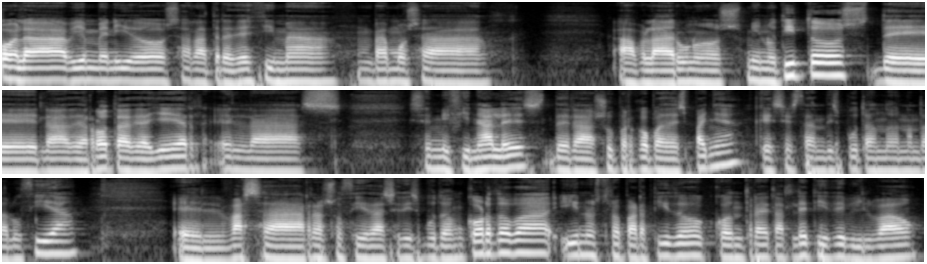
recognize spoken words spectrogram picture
Hola, bienvenidos a la tredécima. Vamos a hablar unos minutitos de la derrota de ayer en las semifinales de la Supercopa de España que se están disputando en Andalucía. El Barça Real Sociedad se disputó en Córdoba y nuestro partido contra el Atleti de Bilbao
